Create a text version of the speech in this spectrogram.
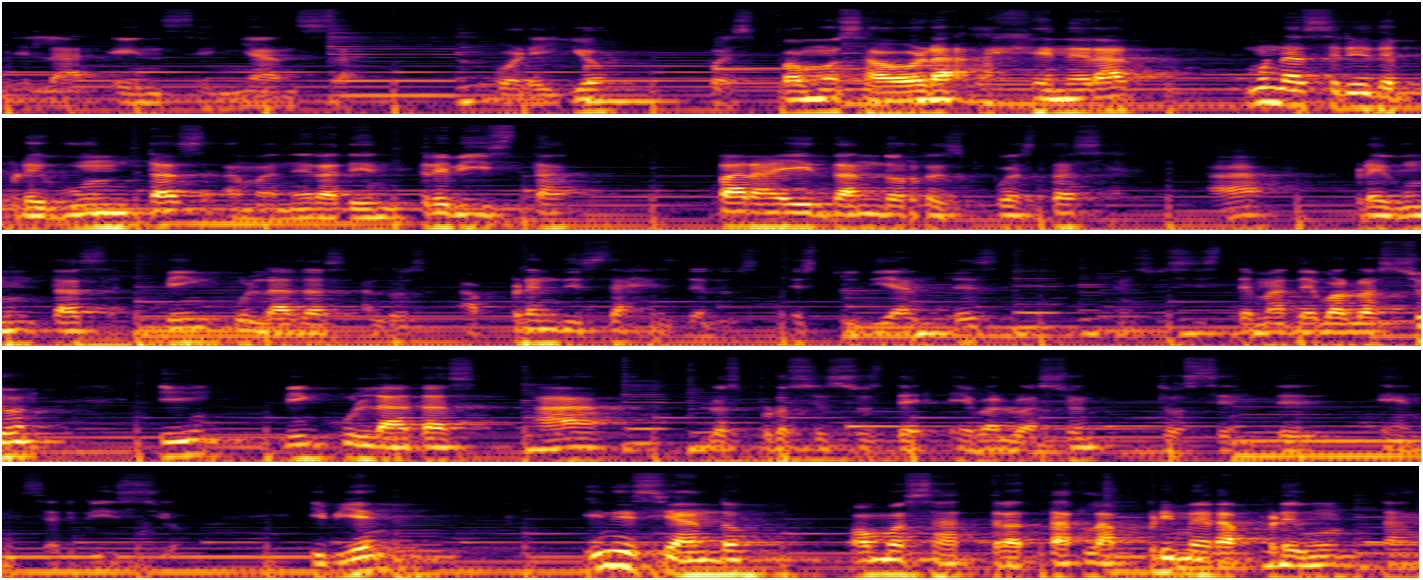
de la enseñanza. Por ello, pues vamos ahora a generar una serie de preguntas a manera de entrevista para ir dando respuestas a preguntas vinculadas a los aprendizajes de los estudiantes en su sistema de evaluación y vinculadas a los procesos de evaluación docente en servicio. Y bien, iniciando, vamos a tratar la primera pregunta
